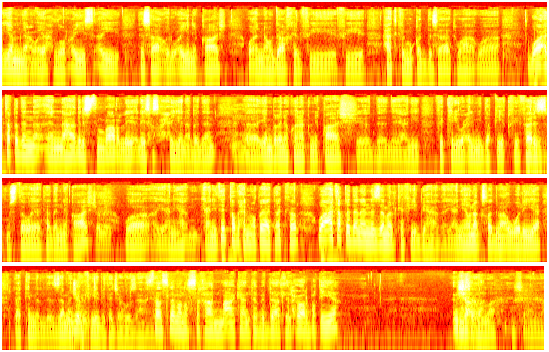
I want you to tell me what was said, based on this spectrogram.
يمنع ويحظر أي أي تساؤل واي نقاش وأنه داخل في في هتك المقدسات واعتقد ان ان هذا الاستمرار ليس صحيا ابدا. ينبغي أن يكون هناك نقاش يعني فكري وعلمي دقيق في فرز مستويات هذا النقاش. جميل. ويعني يعني تتضح المعطيات أكثر. وأعتقد أن الزمن كفيل بهذا. يعني هناك صدمة أولية لكن الزمن جميل. كفيل بتجاوزها يعني. أستاذ سليمان الصخان معك أنت بالذات للحوار بقية؟ إن شاء, إن شاء الله إن شاء الله.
